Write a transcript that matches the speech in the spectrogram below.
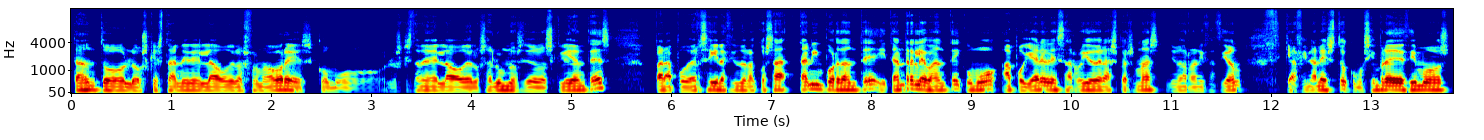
tanto los que están en el lado de los formadores como los que están en el lado de los alumnos y de los clientes, para poder seguir haciendo una cosa tan importante y tan relevante como apoyar el desarrollo de las personas de una organización, que al final esto, como siempre decimos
